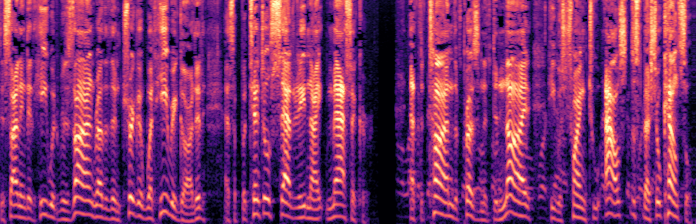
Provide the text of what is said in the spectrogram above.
deciding that he would resign rather than trigger what he regarded as a potential Saturday night massacre. At the time, the president denied he was trying to oust the special counsel.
